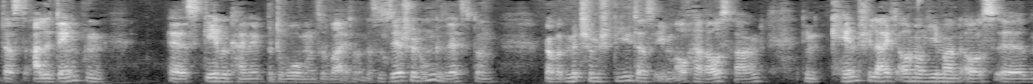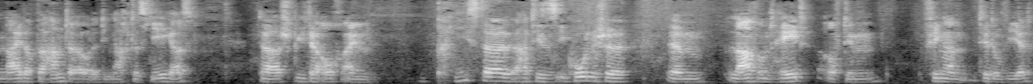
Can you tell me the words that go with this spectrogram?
dass alle denken, es gäbe keine Bedrohung und so weiter. Und das ist sehr schön umgesetzt und Robert Mitchum spielt das eben auch herausragend. Den kennt vielleicht auch noch jemand aus äh, Night of the Hunter oder Die Nacht des Jägers. Da spielt er auch einen Priester, der hat dieses ikonische ähm, Love und Hate auf den Fingern tätowiert,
